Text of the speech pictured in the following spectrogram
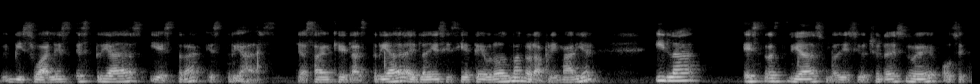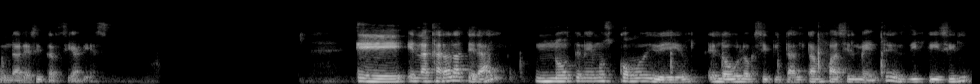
visuales estriadas y extraestriadas. Ya saben que la estriada es la 17 de Brodmann o la primaria y la extraestriada son la 18 y la 19 o secundarias y terciarias. Eh, en la cara lateral no tenemos cómo dividir el lóbulo occipital tan fácilmente, es difícil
